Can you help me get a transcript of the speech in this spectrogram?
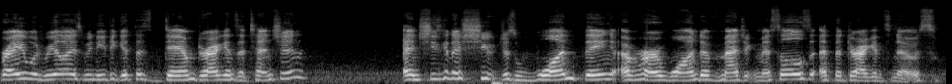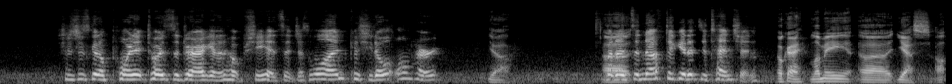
Frey would realize we need to get this damn dragon's attention. And she's gonna shoot just one thing of her wand of magic missiles at the dragon's nose. She's just gonna point it towards the dragon and hope she hits it. Just one, because she don't want hurt. Yeah. But Uh, it's enough to get its attention. Okay, let me. Uh, yes, uh,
